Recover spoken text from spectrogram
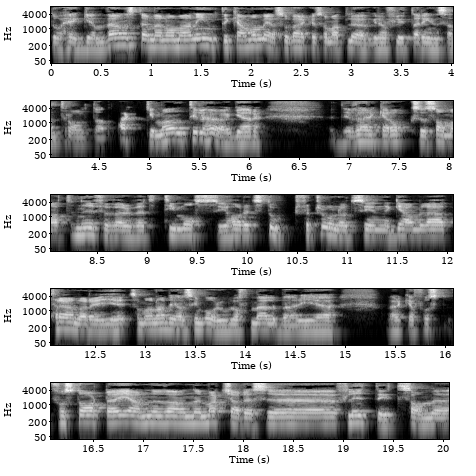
då Häggen vänster. Men om han inte kan vara med så verkar det som att Lövgren flyttar in centralt och att Ackerman till höger. Det verkar också som att nyförvärvet Timossi har ett stort förtroende åt sin gamla tränare i, som han hade i Helsingborg, Olof Mellberg eh, verkar få, få starta igen. Han matchades eh, flitigt som, eh,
